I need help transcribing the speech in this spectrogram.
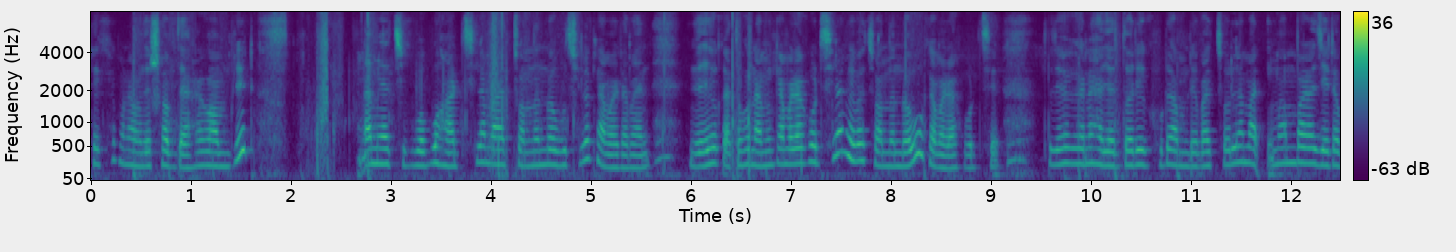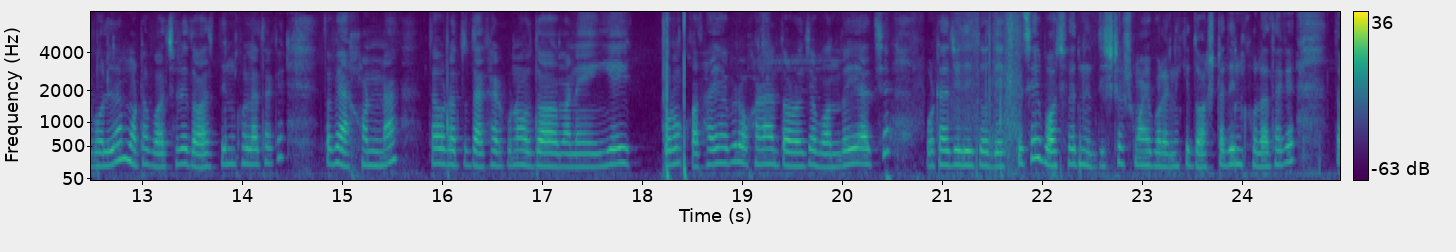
থেকে মানে আমাদের সব দেখা কমপ্লিট আমি আর চিকুবাবু হাঁটছিলাম আর চন্দনবাবু ছিল ক্যামেরাম্যান। যাই হোক, এতক্ষণ আমি ক্যামেরা করছিলাম, এবার চন্দনবাবু ক্যামেরা করছে। তো যাই হোক, এখানে হাজারদুয়ারি ঘুরে আমরা এবার চললাম। আর ইমামবাড়া যেটা বললাম, ওটা বছরে দশ দিন খোলা থাকে, তবে এখন না। তা ওটা তো দেখার কোনো মানে ইয়েই, কোনো কথাই হবে না। ওখানে দরজা বন্ধই আছে। ওটা যদি কেউ দেখতে চাই বছরের নির্দিষ্ট সময় বলে নাকি দশটা দিন খোলা থাকে। তো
